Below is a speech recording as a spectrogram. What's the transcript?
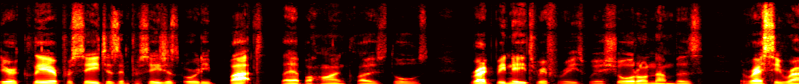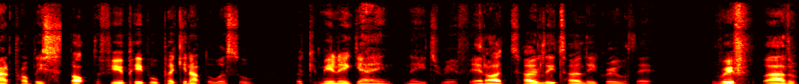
There are clear procedures and procedures already, but they are behind closed doors. Rugby needs referees. We're short on numbers. The Rassie rant probably stopped a few people picking up the whistle. The community game needs ref, and I totally, totally agree with that. The ref, uh, the,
